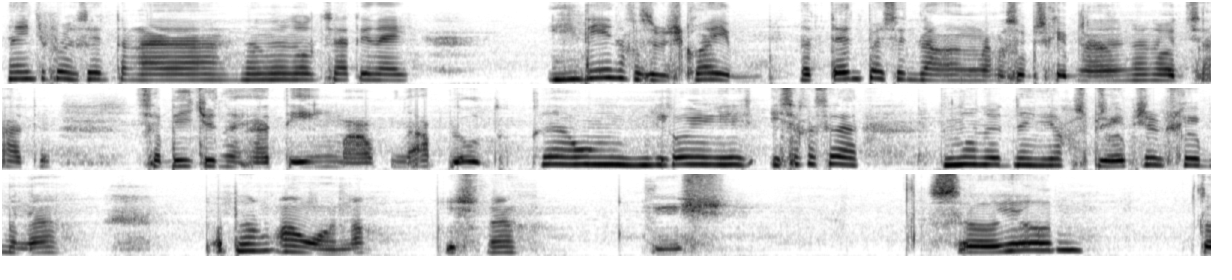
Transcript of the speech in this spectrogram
90% ng uh, nanonood sa atin ay hindi nakasubscribe. At 10% lang ang nakasubscribe na nanonood sa atin sa video na ating mga na-upload. Kaya kung ikaw yung isa ka sa nanonood na hindi nakasubscribe, subscribe mo na. Pa- Parang awa na. Please na. Please. So, yun. So,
